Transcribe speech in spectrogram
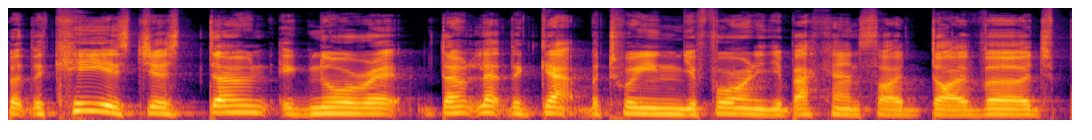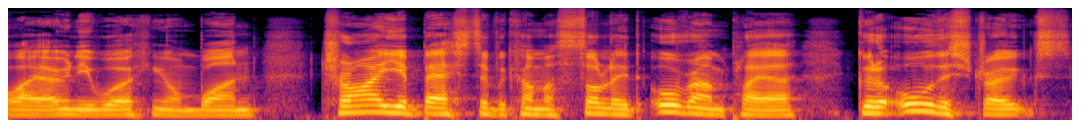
But the key is just don't ignore it. Don't let the gap between your forehand and your backhand side diverge by only working on one. Try your best to become a solid all round player, good at all the strokes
